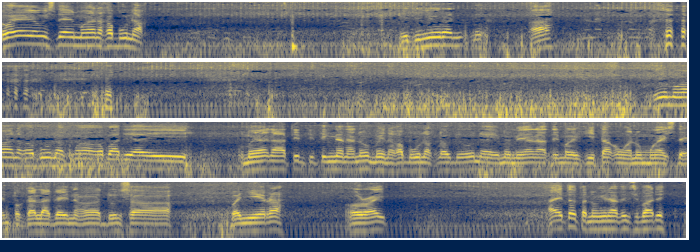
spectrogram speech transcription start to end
Ano yung isda yung mga nakabunak? Medyo nyuran. Ha? yung mga nakabunak mga kabady ay mamaya natin titingnan ano may nakabunak daw doon ay mamaya natin makikita kung anong mga isda yun pagkalagay na doon sa banyera alright ay ito tanungin natin si buddy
